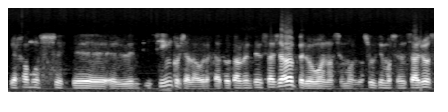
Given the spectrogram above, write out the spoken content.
viajamos este, el 25, ya la obra está totalmente ensayada, pero bueno, hacemos los últimos ensayos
